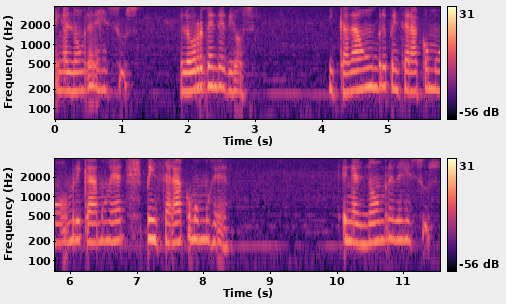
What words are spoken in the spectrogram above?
en el nombre de Jesús, el orden de Dios. Y cada hombre pensará como hombre y cada mujer pensará como mujer. En el nombre de Jesús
